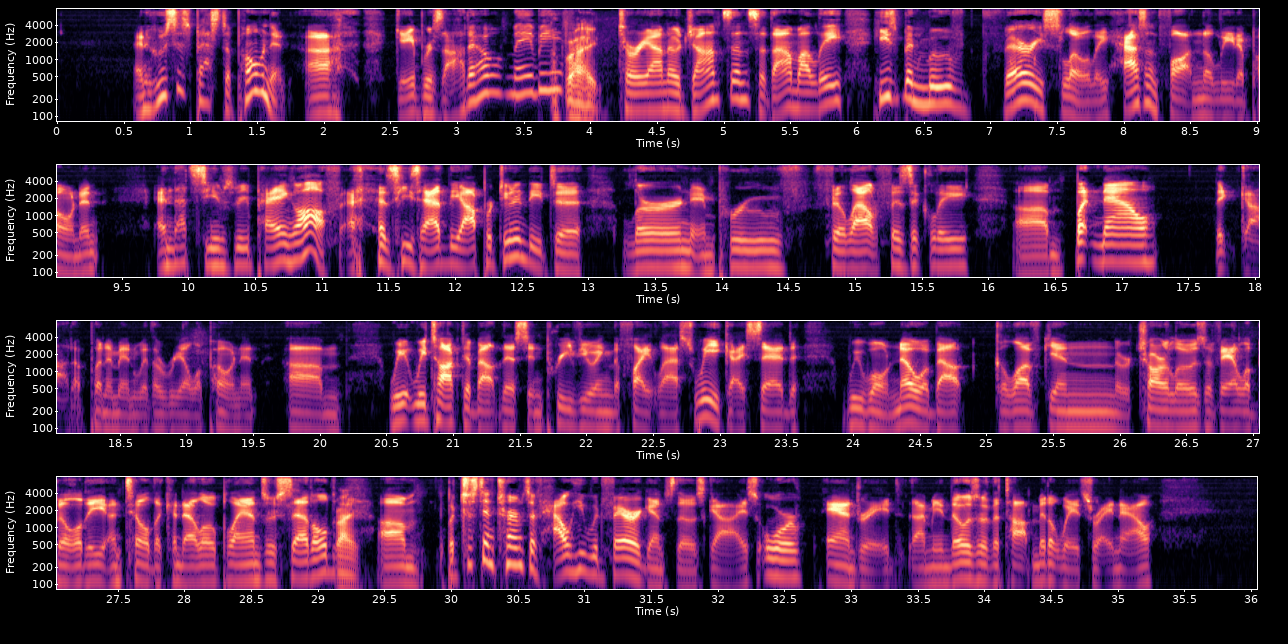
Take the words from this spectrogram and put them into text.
And who's his best opponent? Uh, Gabe Rosado, maybe? Right. Tureano Johnson, Saddam Ali. He's been moved very slowly, hasn't fought an elite opponent, and that seems to be paying off as he's had the opportunity to learn, improve, fill out physically. Um, but now they gotta put him in with a real opponent. Um, we, we talked about this in previewing the fight last week. I said we won't know about Golovkin or Charlo's availability until the Canelo plans are settled. Right. Um, but just in terms of how he would fare against those guys, or Andrade, I mean, those are the top middleweights right now.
